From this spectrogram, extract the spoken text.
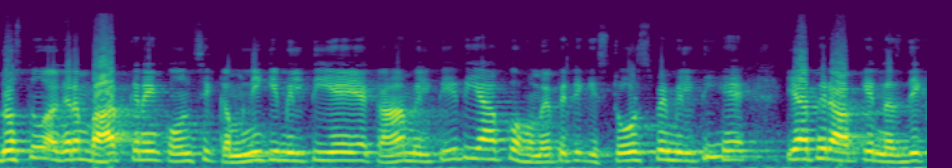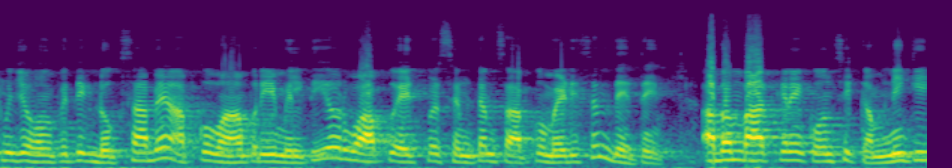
दोस्तों, अगर हम बात करें कौन सी कंपनी की मिलती है या कहाँ मिलती है तो ये आपको होम्योपैथिक स्टोर्स पे मिलती है, या फिर आपके नज़दीक में जो होम्योपैथिक डॉक्टर साहब है, आपको वहाँ पर ये मिलती है और वो आपको एज पर सिम्टम्स आपको मेडिसिन देते हैं। अब हम बात करें कौन सी कंपनी की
